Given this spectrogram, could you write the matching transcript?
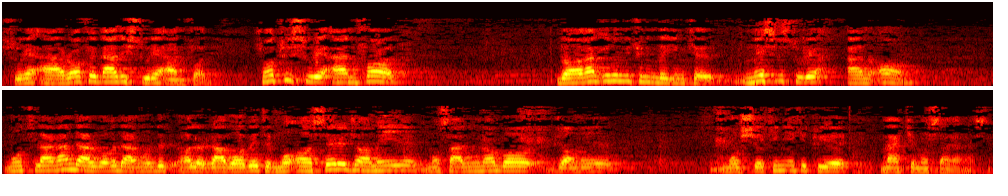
سوره اعراف بعدش سوره انفال. شما توی سوره انفال واقعا اینو می‌تونیم بگیم که مثل سوره انعام مطلقا در واقع در مورد حالا روابط معاصر جامعه مسلمونا با جامعه مشرکینیه که توی مکه مستقر هستن.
